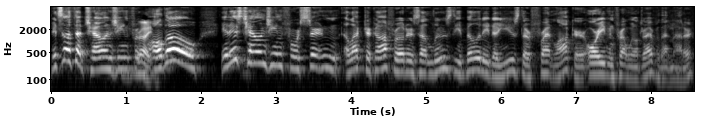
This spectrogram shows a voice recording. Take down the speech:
It's not that challenging for, Right. although it is challenging for certain electric off-roaders that lose the ability to use their front locker or even front-wheel drive for that matter.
